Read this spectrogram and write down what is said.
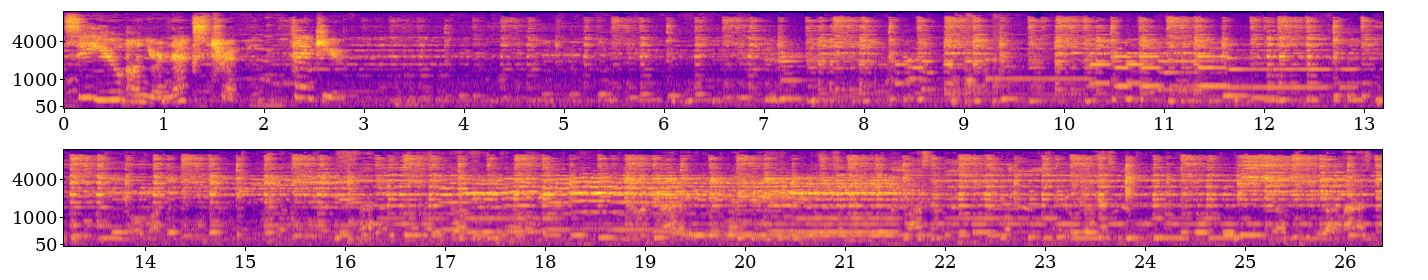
See you on your next trip. Thank you. 来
